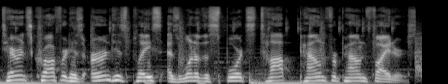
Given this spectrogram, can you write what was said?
Terence Crawford has earned his place as one of the sport's top pound for pound fighters. Oh,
